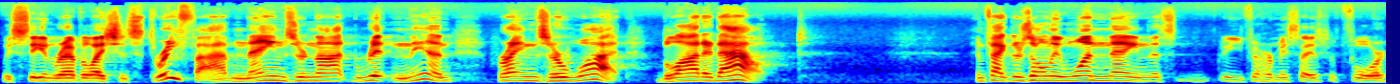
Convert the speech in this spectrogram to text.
We see in Revelations 3 5, names are not written in, names are what? Blotted out. In fact, there's only one name that's, you've heard me say this before,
